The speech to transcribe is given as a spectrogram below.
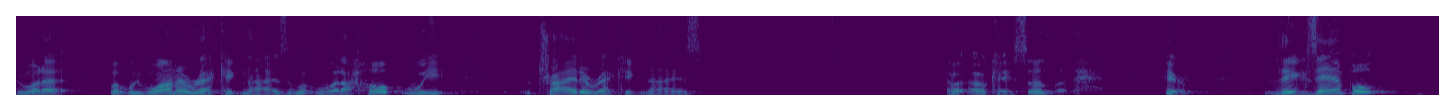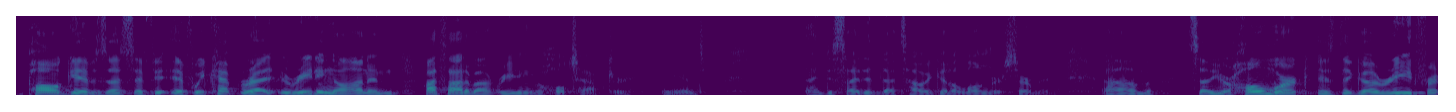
And what, I, what we want to recognize, and what, what I hope we try to recognize Okay, so here, the example Paul gives us, if, if we kept read, reading on, and I thought about reading the whole chapter, and I decided that's how we get a longer sermon. Um, so your homework is to go read 1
